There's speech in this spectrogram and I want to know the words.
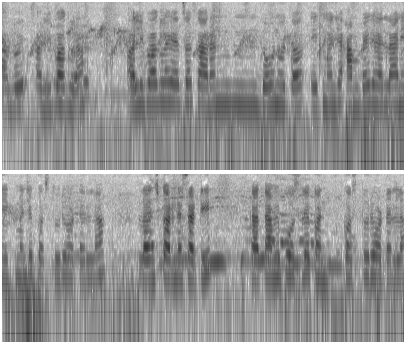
आलोय अलिबागला. अलिबागला याचं कारण दोन होतं. एक म्हणजे आंबे घ्यायला आणि एक म्हणजे कस्तुरी हॉटेलला लंच करण्यासाठी. तर आता आम्ही पोचले कन कस्तुरी हॉटेलला.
